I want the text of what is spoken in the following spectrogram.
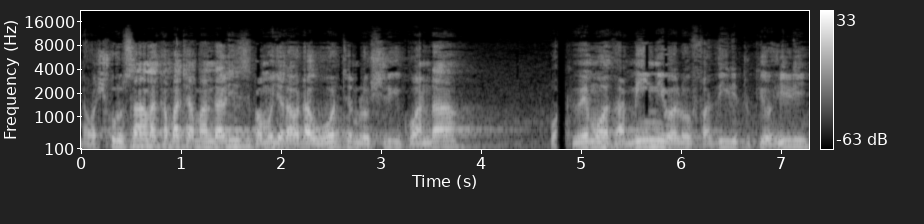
Nawashukuru sana kamati ya maandalizi pamoja na wadau wote mlioshiriki kuandaa, wakiwemo wadhamini waliofadhili tukio hili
